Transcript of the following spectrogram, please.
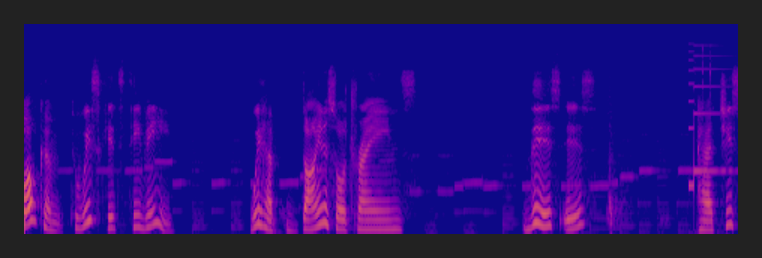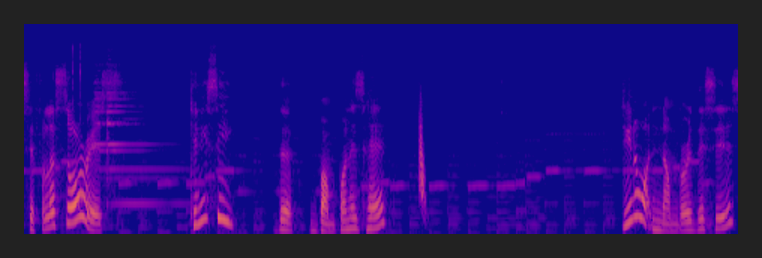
Welcome to WizzKidz TV. We have dinosaur trains. This is Pachycephalosaurus. Can you see the bump on his head? Do you know what number this is?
